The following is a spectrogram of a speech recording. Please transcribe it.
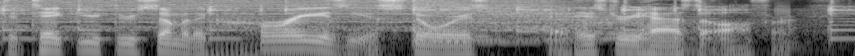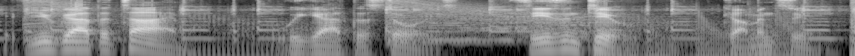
to take you through some of the craziest stories that history has to offer. If you've got the time, we got the stories. Season two, coming soon.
